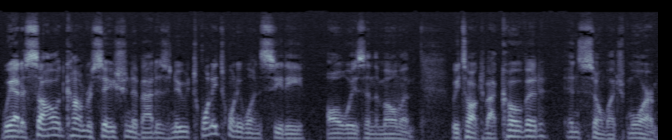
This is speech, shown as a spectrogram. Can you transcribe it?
We had a solid conversation about his new 2021 CD, Always in the Moment. We talked about COVID and so much more.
